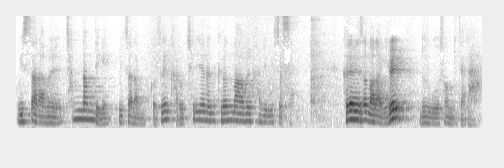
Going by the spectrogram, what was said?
윗사람을 참남되게 윗사람 것을 가로채려는 그런 마음을 가지고 있었어요. 그러면서 말하기를 누구 성기자라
